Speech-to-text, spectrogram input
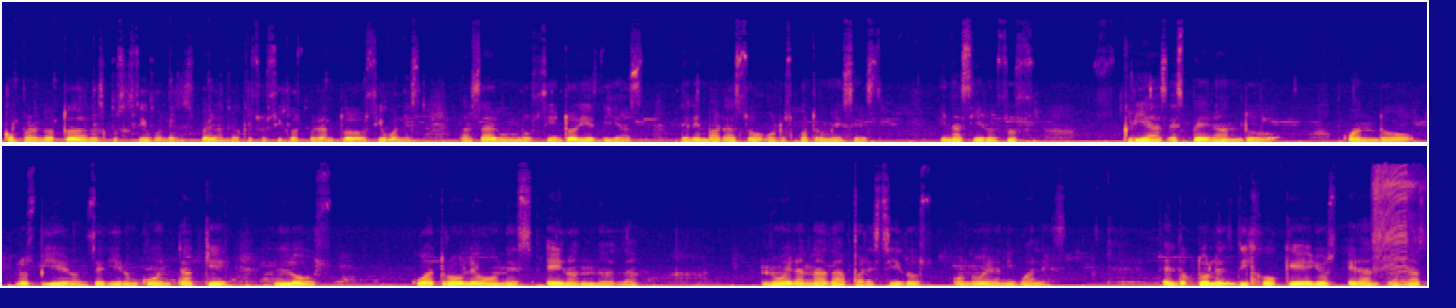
comprando todas las cosas iguales, esperando que sus hijos fueran todos iguales. Pasaron los 110 días del embarazo o los cuatro meses y nacieron sus crías esperando. Cuando los vieron se dieron cuenta que los cuatro leones eran nada. No eran nada parecidos o no eran iguales. El doctor les dijo que ellos eran unas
